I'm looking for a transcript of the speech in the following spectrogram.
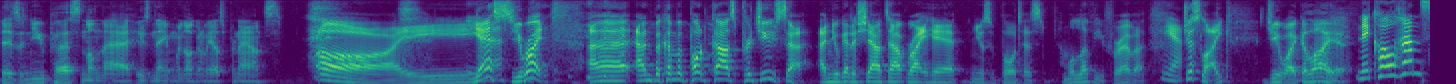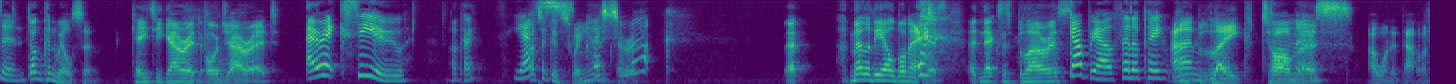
There's a new person on there whose name we're not going to be able to pronounce. Oh, yes, you're right. Uh, and become a podcast producer, and you'll get a shout out right here, and you'll support us, and we'll love you forever. Yeah. Just like GY Goliath, Nicole Hansen. Duncan Wilson. Katie Garrett, or Jared. Eric Siu. Okay. Yes. That's a good swing, yeah. Question Eric. mark. Uh, Melody Elbonet. yes. At Nexus Polaris. Gabrielle Philipping. and Blake Thomas. Thomas. I wanted that one.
